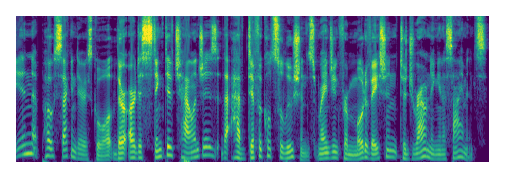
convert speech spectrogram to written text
In post secondary school, there are distinctive challenges that have difficult solutions, ranging from motivation to drowning in assignments.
